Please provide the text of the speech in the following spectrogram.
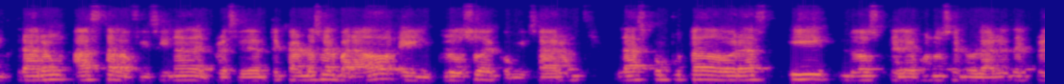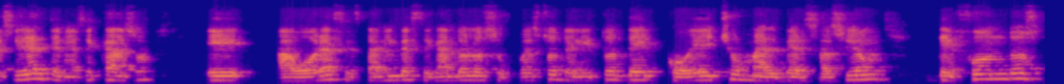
entraron hasta la oficina del presidente Carlos Alvarado e incluso decomisaron las computadoras y los teléfonos celulares del presidente. En ese caso, eh, ahora se están investigando los supuestos delitos de cohecho, malversación de fondos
